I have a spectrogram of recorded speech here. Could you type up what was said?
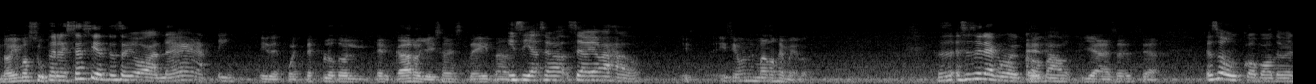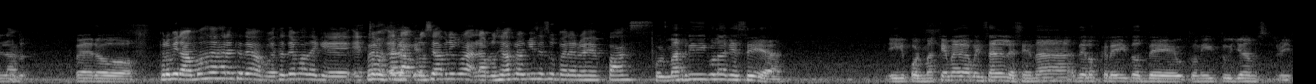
No vimos su. Pero ese accidente se vio a nasty. Y después te explotó el, el carro, Jason Statham. Y si ya se, se había bajado. Y- Hicieron hermanos gemelos. Ese, sería como el cop Eh, out. Ya, ese, ese- Eso es un cop out de verdad. eso- Pero. Pero mira, vamos a dejar este tema, porque este tema de que esto en ¿sabes la próxima película, la próxima franquicia de superhéroes es Fast. por más ridícula que sea, y por más que me haga pensar en la escena de los créditos de 22 Jump Street,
